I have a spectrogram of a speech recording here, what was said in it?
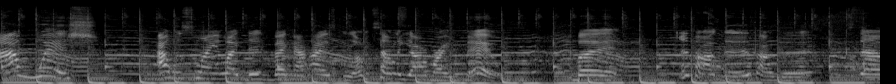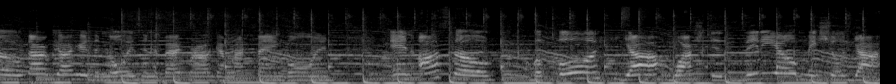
I wish I was slaying like this back in high school. I'm telling y'all right now. But it's all good. It's all good. So sorry if y'all hear the noise in the background. Got my fan going. And also, before y'all watch this video, make sure y'all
